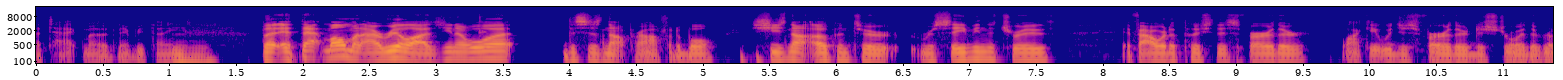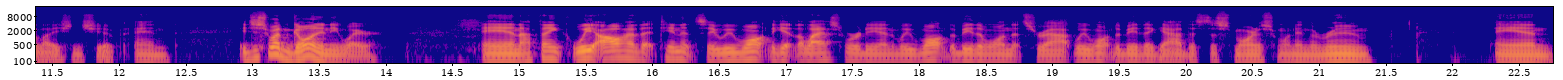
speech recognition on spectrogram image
attack mode and everything. But at that moment, I realized, you know what? This is not profitable. She's not open to receiving the truth. If I were to push this further, like it would just further destroy the relationship, and it just wasn't going anywhere. And I think we all have that tendency. We want to get the last word in. We want to be the one that's right. We want to be the guy that's the smartest one in the room. And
